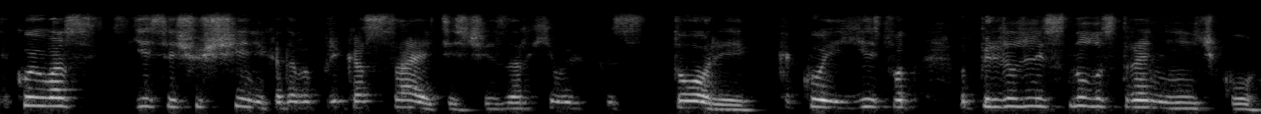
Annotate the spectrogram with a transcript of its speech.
какое у вас есть ощущение, когда вы прикасаетесь через архивы к истории, какое есть, вот, вот перелистнула страничку,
